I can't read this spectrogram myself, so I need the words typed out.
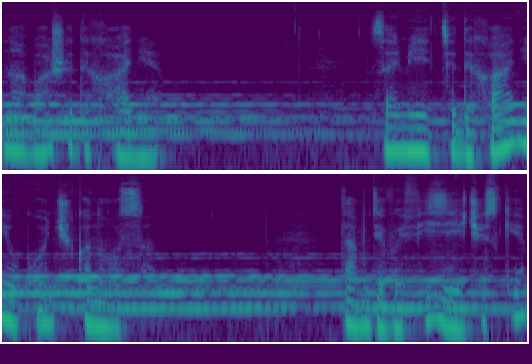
на ваше дыхание. Заметьте дыхание у кончика носа там, где вы физически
